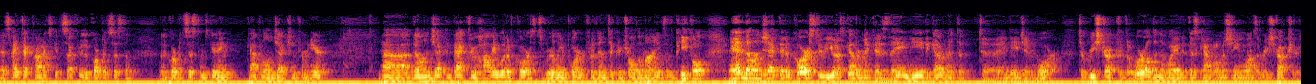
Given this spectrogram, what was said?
as high-tech products get sucked through the corporate system and the corporate system's getting capital injection from here uh, they'll inject it back through Hollywood, of course. It's really important for them to control the minds of the people. And they'll inject it, of course, through the U.S. government because they need the government to, to engage in war, to restructure the world in the way that this capital machine wants it restructured.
